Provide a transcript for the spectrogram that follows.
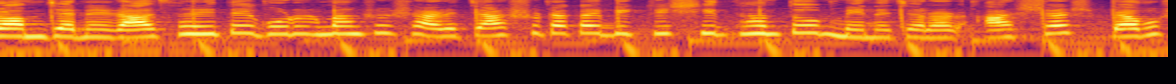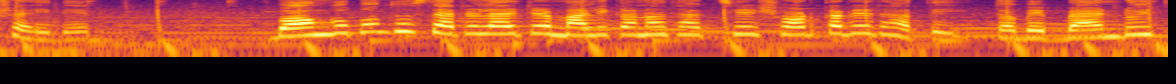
রমজানের রাজধানীতে গরুর মাংস সাড়ে চারশো টাকায় বিক্রির সিদ্ধান্ত মেনে চলার আশ্বাস ব্যবসায়ীদের। বঙ্গবন্ধু স্যাটেলাইটের মালিকানা থাকছে সরকারের হাতেই, তবে ব্যান্ডউইথ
